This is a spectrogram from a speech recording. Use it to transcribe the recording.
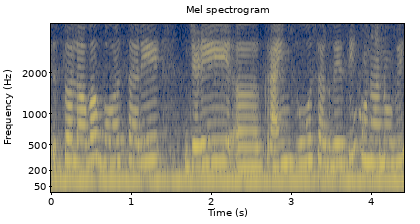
ਇਸ ਤੋਂ ਇਲਾਵਾ ਬਹੁਤ ਸਾਰੇ ਜਿਹੜੇ ਕ੍ਰਾਈਮਸ ਹੋ ਸਕਦੇ ਸੀ ਉਹਨਾਂ ਨੂੰ ਵੀ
